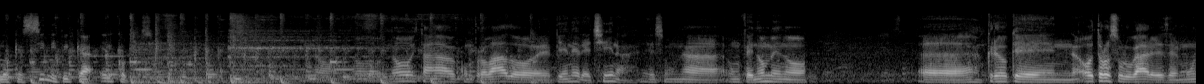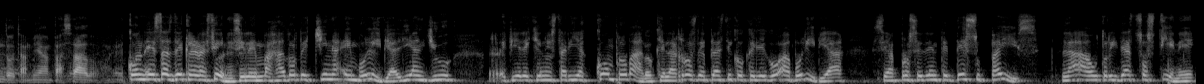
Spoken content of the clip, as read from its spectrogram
lo que significa el comercio. No, no, no está comprobado, eh, viene de China, es una, un fenómeno, eh, creo que en otros lugares del mundo también han pasado. Con estas declaraciones, el embajador de China en Bolivia, Liang Yu, refiere que no estaría comprobado que el arroz de plástico que llegó a Bolivia sea procedente de su país. La autoridad sostiene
